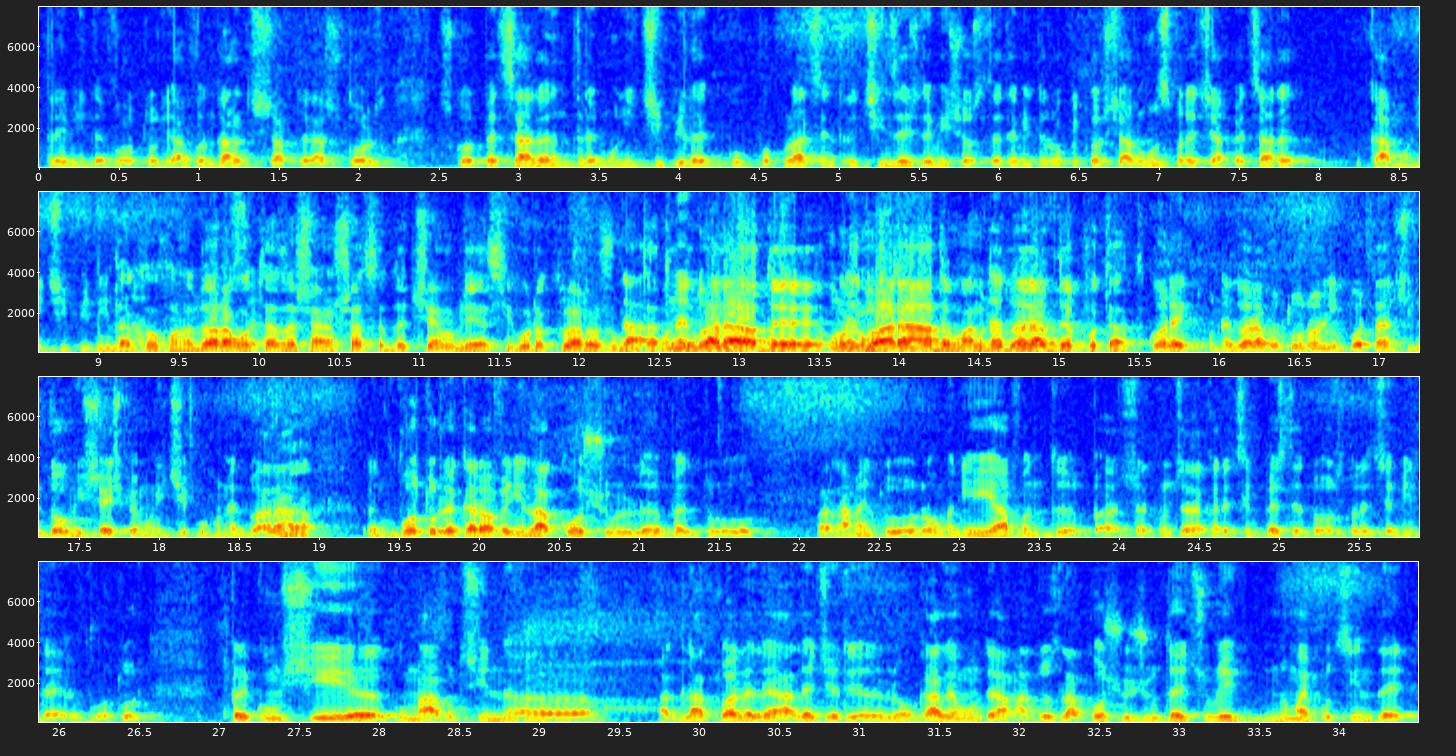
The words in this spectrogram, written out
3.000 de voturi, având al șaptelea scor, scor pe țară între municipiile cu populație între 50.000 și 100.000 de locuitori și al 11-a pe țară ca municipii din... Dacă Hunedoara votează așa în 6 decembrie, asigură clar o jumătate da, de mandat de, o jumătate de mandat de deputat. Corect. Hunedoara a avut un rol important și în 2016 municipiul Hunedoara, da. în voturile care au venit la coșul uh, pentru Parlamentul României, având și atunci, dacă rețin, peste 12.000 de voturi, precum și cum a avut și în la actualele alegeri locale, unde am adus la coșul județului numai puțin de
